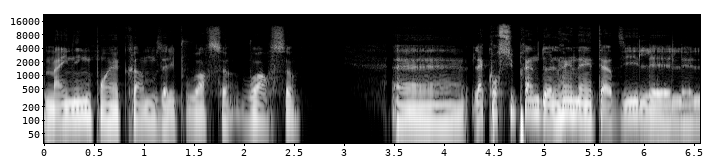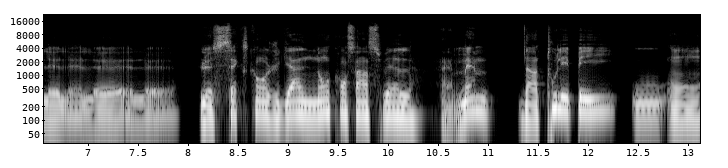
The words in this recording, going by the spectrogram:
Mining.com, vous allez pouvoir ça, voir ça. Euh, la Cour suprême de l'Inde interdit le, le, le, le, sexe conjugal non consensuel. Euh, même dans tous les pays où on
